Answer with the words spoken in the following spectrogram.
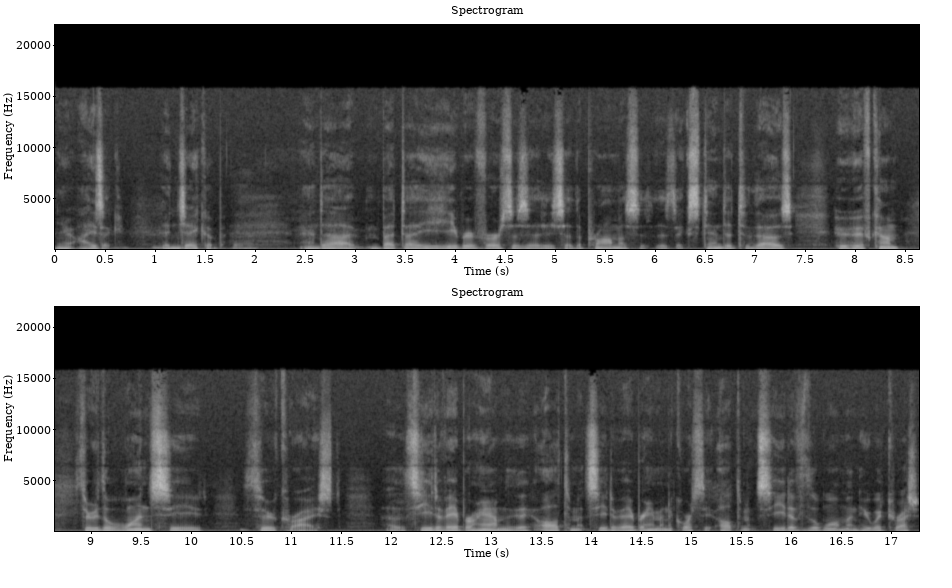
you know, Isaac mm-hmm. in Jacob. Yeah. And uh, but uh, he, he, reverses it. He said the promise is, is, extended to those who have come through the one seed, through Christ, uh, the seed of Abraham, the ultimate seed of Abraham, and of course the ultimate seed of the woman who would crush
